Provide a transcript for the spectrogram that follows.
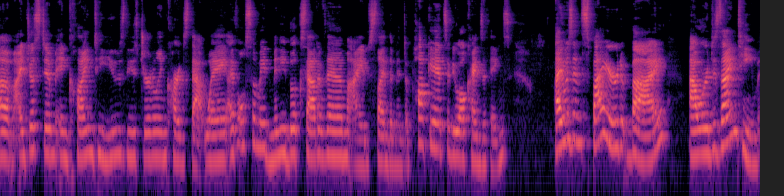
Um, I just am inclined to use these journaling cards that way. I've also made mini books out of them. I slide them into pockets. I do all kinds of things. I was inspired by our design team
